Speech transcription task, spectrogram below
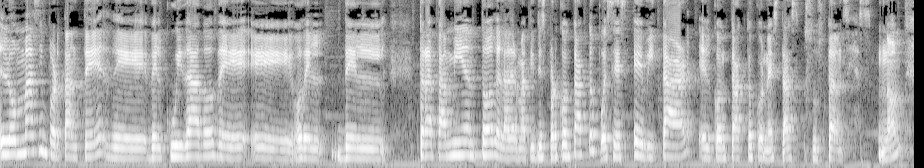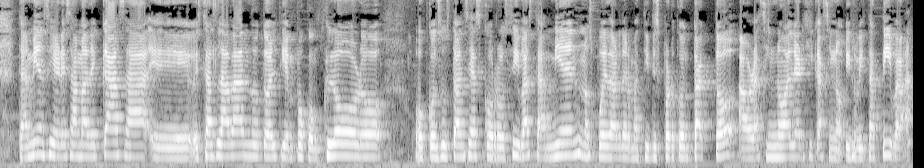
lo más importante del cuidado de, eh, o del, del tratamiento de la dermatitis por contacto, pues es evitar el contacto con estas sustancias, ¿no? También si eres ama de casa, eh, estás lavando todo el tiempo con cloro o con sustancias corrosivas, también nos puede dar dermatitis por contacto, ahora sí no alérgica, sino irritativa,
